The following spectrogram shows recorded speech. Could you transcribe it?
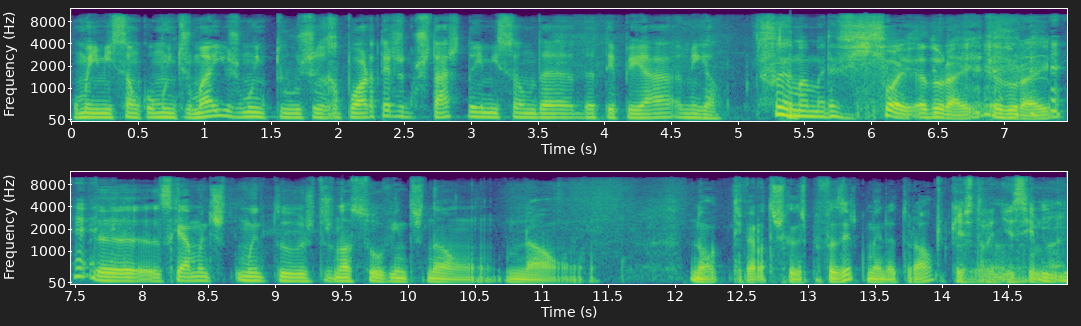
uma emissão com muitos meios, muitos repórteres. Gostaste da emissão da, da TPA, Miguel? Foi uma maravilha. Foi, adorei, adorei. uh, se calhar muitos, muitos dos nossos ouvintes não, não, não tiveram outras coisas para fazer, como é natural. Que é estranhíssimo, não é?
